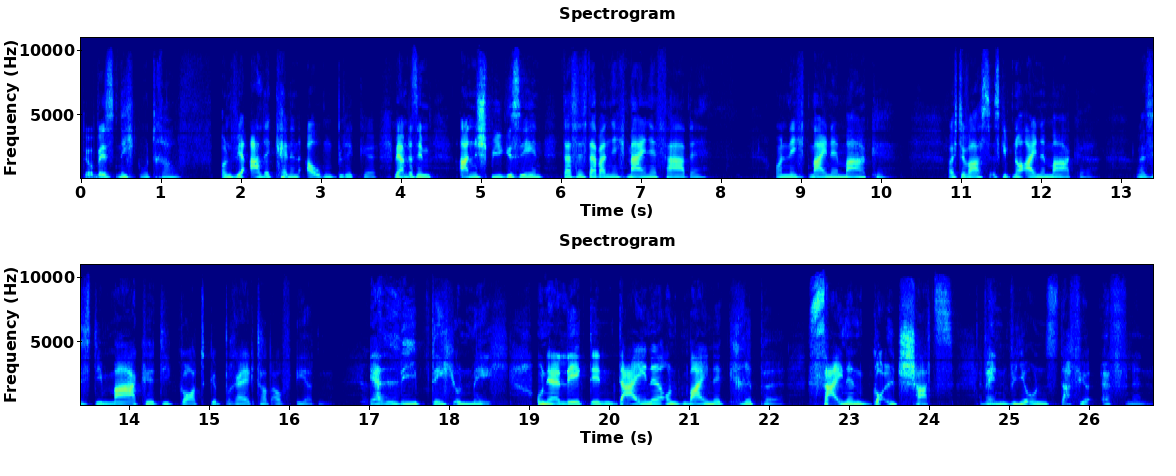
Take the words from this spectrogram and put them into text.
Du bist nicht gut drauf. Und wir alle kennen Augenblicke. Wir haben das im Anspiel gesehen. Das ist aber nicht meine Farbe und nicht meine Marke. Weißt du was? Es gibt nur eine Marke. Und es ist die Marke, die Gott geprägt hat auf Erden. Er liebt dich und mich. Und er legt in deine und meine Krippe seinen Goldschatz, wenn wir uns dafür öffnen.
